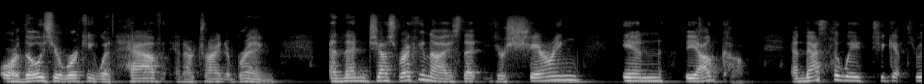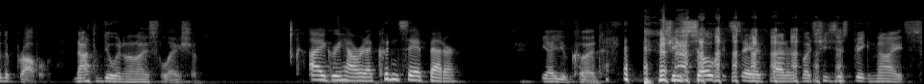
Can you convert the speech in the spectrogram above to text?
or those you're working with have and are trying to bring, and then just recognize that you're sharing in the outcome. And that's the way to get through the problem, not to do it in isolation. I agree, Howard. I couldn't say it better. Yeah, you could. she so could say it better, but she's just being nice.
